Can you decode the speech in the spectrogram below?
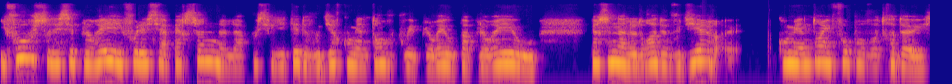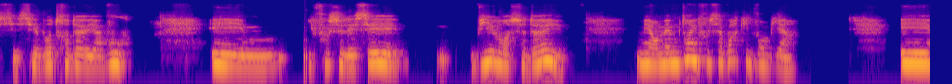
il faut se laisser pleurer, il faut laisser à personne la possibilité de vous dire combien de temps vous pouvez pleurer ou pas pleurer, ou personne n'a le droit de vous dire euh, combien de temps il faut pour votre deuil. C'est votre deuil à vous. Et hum, il faut se laisser vivre ce deuil, mais en même temps, il faut savoir qu'ils vont bien. Et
